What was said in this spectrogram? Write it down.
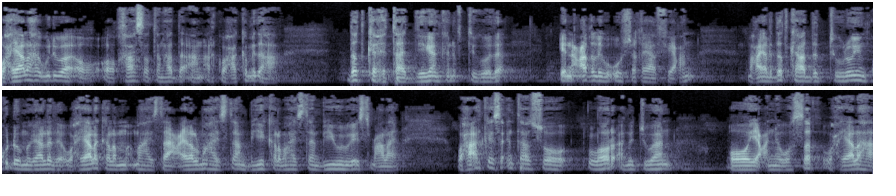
Waxyaalaha weliba oo khaasatan hadda aan arko waxaa ka mid ahaa dadka xitaa deegaanka naftigooda in caqliga uu shaqeeyaa fiican. Maxaa yeele dadka hadda tuulooyin ku dhow magaalada waxyaalo kale ma haystaan ceelal ma haystaan biyo kale ma haystaan biyo webiga isticmaalayaan waxaa arkaysa intaasoo loor ama juwaan oo yacni wasaq waxyaalaha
